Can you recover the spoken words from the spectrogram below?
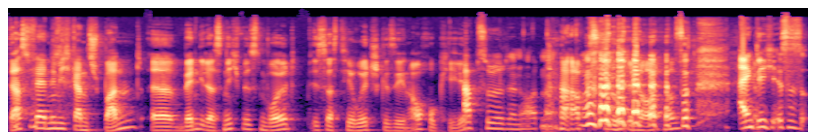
Das wäre nämlich ganz spannend. Äh, wenn ihr das nicht wissen wollt, ist das theoretisch gesehen auch okay. Absolut in Ordnung. Absolut in Ordnung. Also, eigentlich ist es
